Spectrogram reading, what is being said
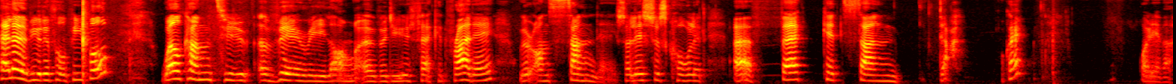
Hello, beautiful people. Welcome to a very long overdue Fat Friday. We're on Sunday, so let's just call it a Fat Sunday. Okay? Whatever.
